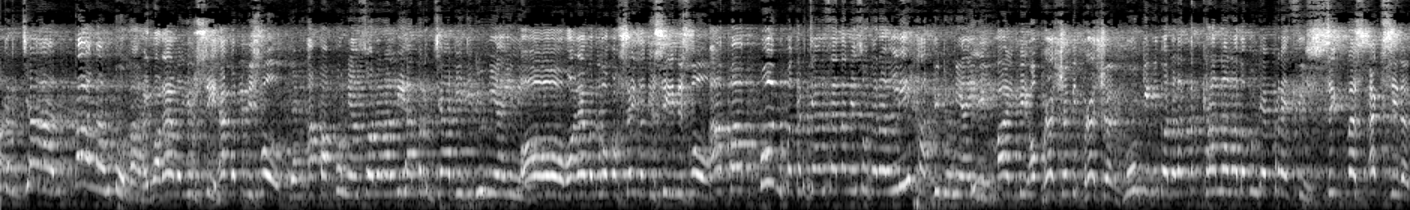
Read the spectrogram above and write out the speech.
pekerjaan tangan Tuhan. And whatever you see happen in this world, Dan apa pun yang saudara lihat terjadi di dunia ini. Oh, whatever the work of Satan you see in this world, Apa pun pekerjaan setan yang saudara lihat di dunia it ini. might be oppression, depression, Mungkin itu adalah tekanan ataupun depresi. Sickness, accident,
